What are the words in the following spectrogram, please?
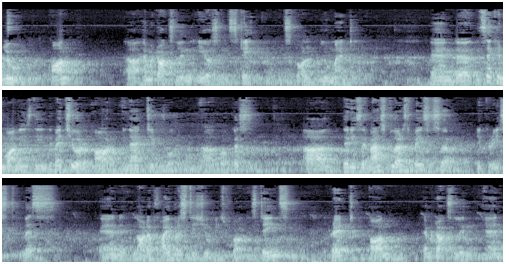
blue on uh, hematoxylin eosin stain. It's called blue mantle. And uh, the second one is the, the mature or inactive fo uh, focus. Uh, there is a vascular spaces are decreased less and a lot of fibrous tissue which stains red on hematoxylin and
